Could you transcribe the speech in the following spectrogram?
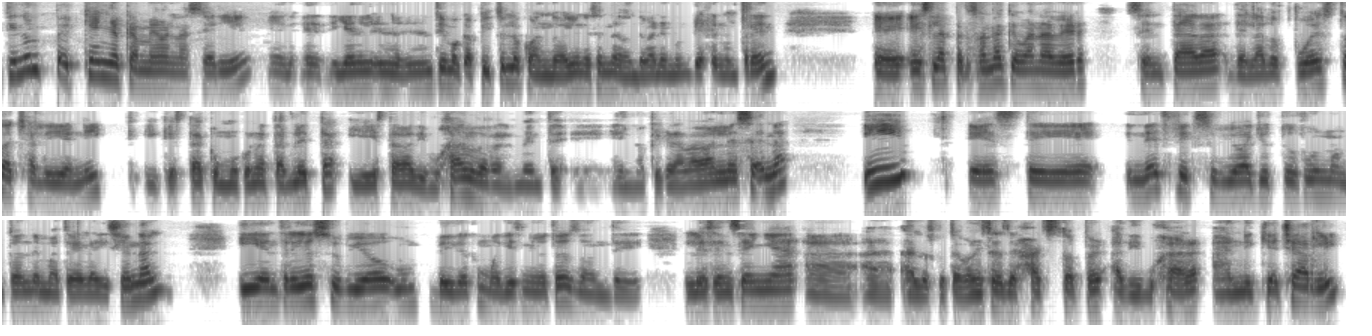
tiene un pequeño cameo en la serie, en, en, el, último capítulo, cuando hay una escena donde van en un viaje en un tren, eh, es la persona que van a ver sentada del lado opuesto a Charlie y a Nick y que está como con una tableta y estaba dibujando realmente eh, en lo que grababan la escena. Y este Netflix subió a YouTube un montón de material adicional y entre ellos subió un video como 10 minutos donde les enseña a, a los protagonistas de Heartstopper a dibujar a Nick y a Charlie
